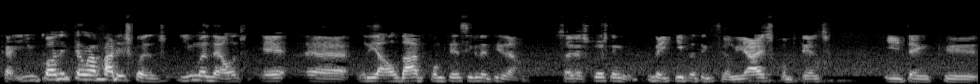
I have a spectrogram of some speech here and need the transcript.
Okay? E o código tem lá várias coisas. E uma delas é uh, lealdade, competência e gratidão. Ou seja, as pessoas têm, da equipa têm que ser leais, competentes e têm que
